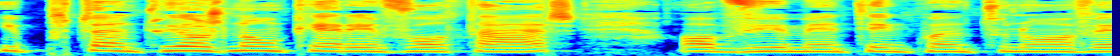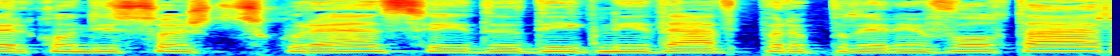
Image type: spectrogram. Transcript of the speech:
e portanto eles não querem voltar, obviamente enquanto não houver condições de segurança e de dignidade para poderem voltar.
